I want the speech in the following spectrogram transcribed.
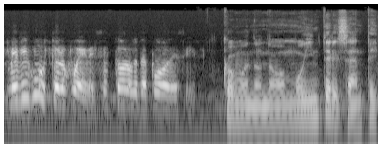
me disgusto el jueves, es todo lo que te puedo decir. Como no, no, muy interesante.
